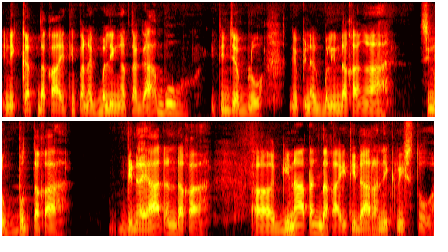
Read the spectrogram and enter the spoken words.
Inikat da ka iti panagbaling nga tagabo iti Diablo nga pinagbaling da ka nga sinubot da ka binayadan da ka uh, ginatang da ka iti dara ni Kristo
